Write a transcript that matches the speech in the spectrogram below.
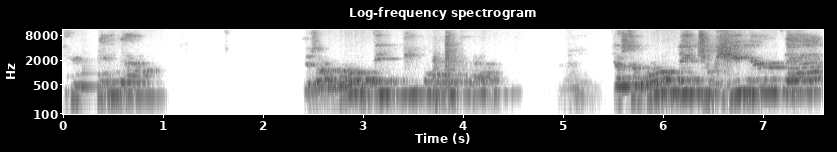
Do you need that? Does our world need people like that? Does the world need to hear that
